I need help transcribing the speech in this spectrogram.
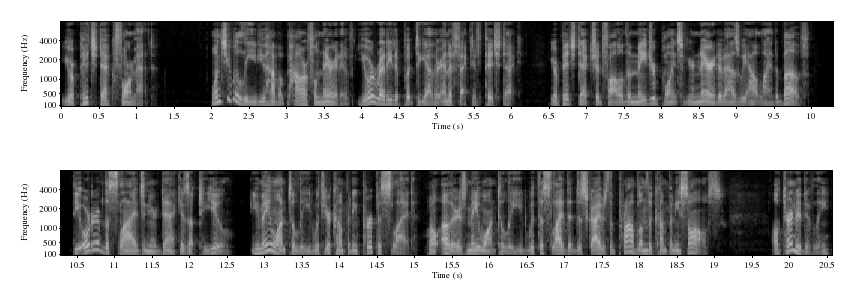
Your pitch deck format. Once you believe you have a powerful narrative, you are ready to put together an effective pitch deck. Your pitch deck should follow the major points of your narrative as we outlined above. The order of the slides in your deck is up to you. You may want to lead with your company purpose slide, while others may want to lead with the slide that describes the problem the company solves. Alternatively,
